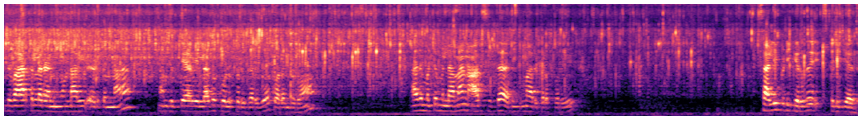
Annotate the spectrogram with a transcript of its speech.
இது வாரத்தில் ரெண்டு மூணு நாள் எடுத்தோம்னா நம்மளுக்கு தேவையில்லாத கொழுப்பு இருக்கிறது குறைஞ்சிரும். அது மட்டும் இல்லாமல் நார் அதிகமாக இருக்கிற பொருள். சளி பிடிக்கிறது பிடிக்காது.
